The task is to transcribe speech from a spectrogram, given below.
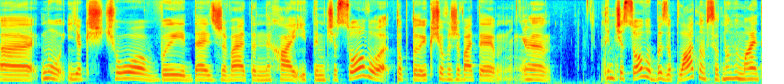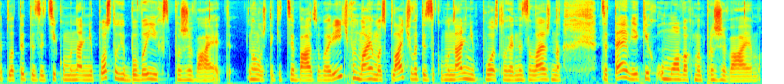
Е, Ну, якщо ви десь живете, нехай і тимчасово, тобто, якщо ви живете. Тимчасово безоплатно все одно ви маєте платити за ці комунальні послуги, бо ви їх споживаєте. Ну ж таки, це базова річ. Ми маємо сплачувати за комунальні послуги незалежно за те, в яких умовах ми проживаємо.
